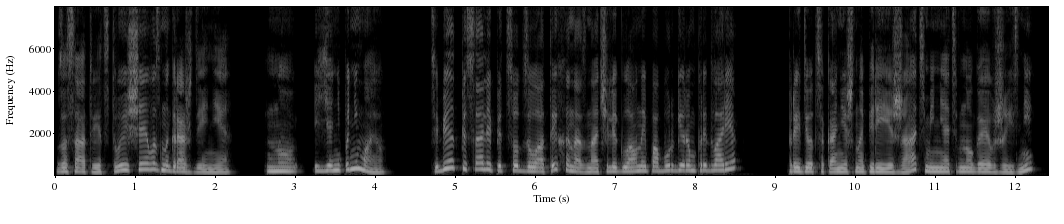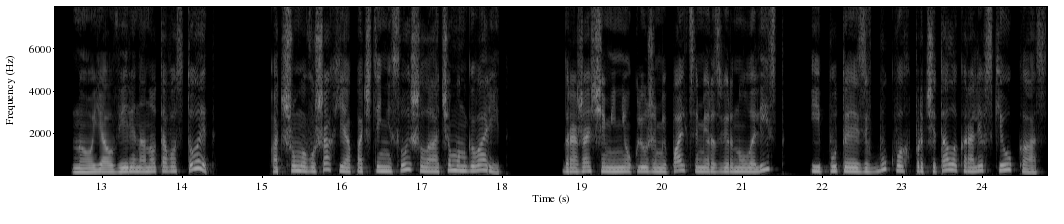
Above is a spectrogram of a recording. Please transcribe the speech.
За соответствующее вознаграждение. Но я не понимаю. Тебе отписали 500 золотых и назначили главной по бургерам при дворе? Придется, конечно, переезжать, менять многое в жизни, но я уверен, оно того стоит. От шума в ушах я почти не слышала, о чем он говорит. Дрожащими неуклюжими пальцами развернула лист и, путаясь в буквах, прочитала королевский указ.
